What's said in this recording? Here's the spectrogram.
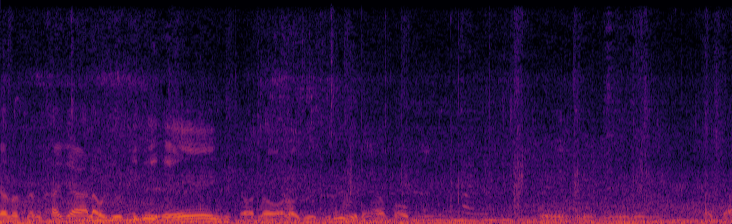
เจ้ารถหลังคายาเราอยู่ที่นี่เองที่จอดรอเราอยู่ที่นี่นะครับผมนี่นี่นี่เราจะ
